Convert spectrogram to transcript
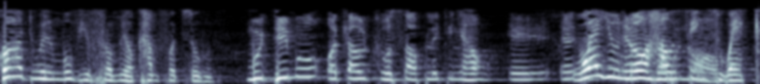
God will move you from your comfort zone. Where you know how things work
